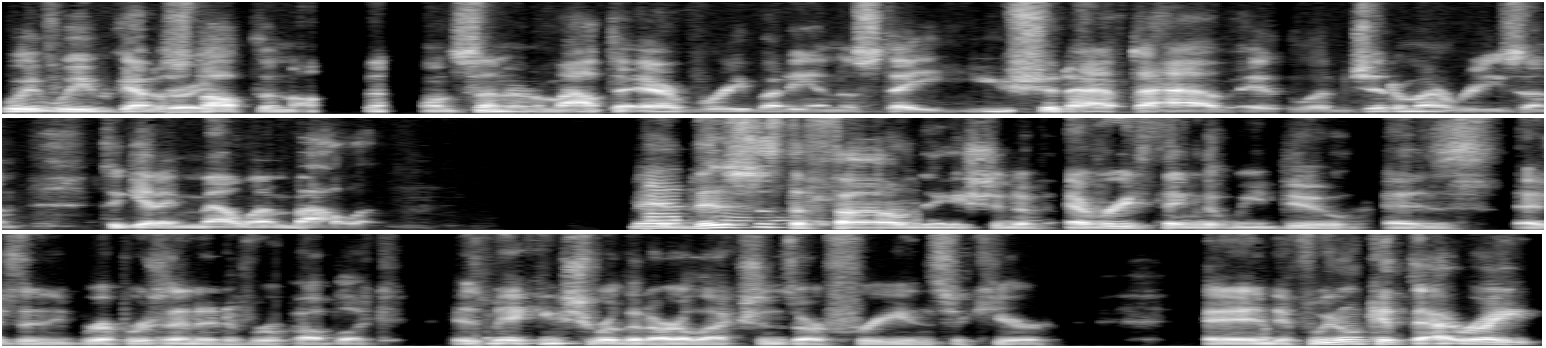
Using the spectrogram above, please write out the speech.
We, we've got to Great. stop the nonsense on sending them out to everybody in the state. You should have to have a legitimate reason to get a mail in ballot. Man, this is the foundation of everything that we do as as a representative republic is making sure that our elections are free and secure. And if we don't get that right,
